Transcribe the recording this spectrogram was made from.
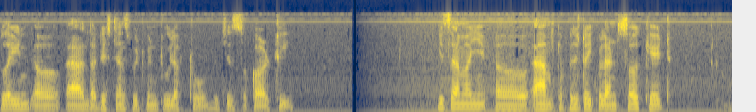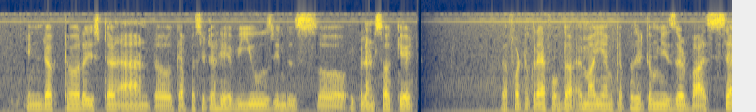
plane uh, and the distance between two electrodes which is called T. This am, uh, am capacitor equivalent circuit inductor resistor and uh, capacitor here we use in this uh, equivalent circuit. The photograph of the MIM capacitor measured by SAM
